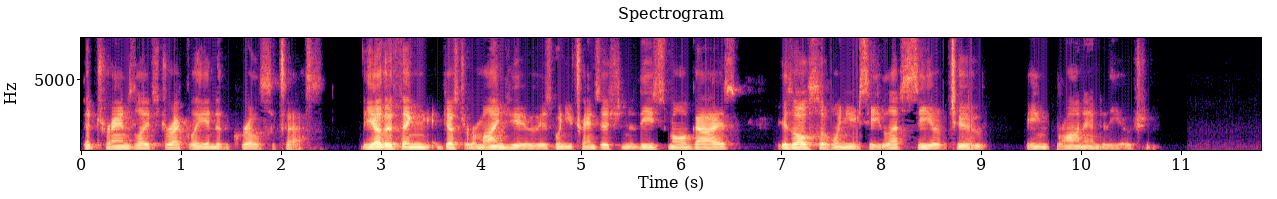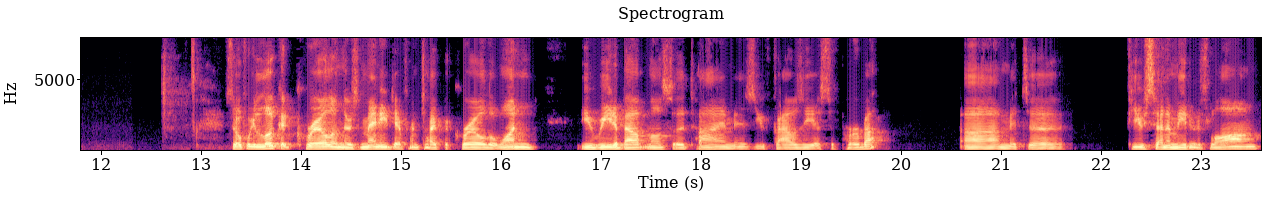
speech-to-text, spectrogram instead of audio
that translates directly into the krill success. The other thing, just to remind you, is when you transition to these small guys, is also when you see less CO2 being drawn into the ocean. So if we look at krill, and there's many different type of krill, the one you read about most of the time is Euphausia superba. Um, it's a few centimeters long,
